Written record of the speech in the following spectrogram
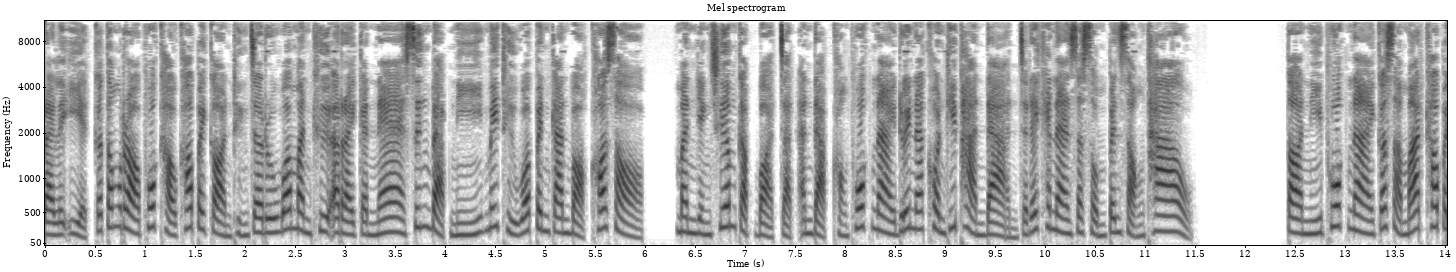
รายละเอียดก็ต้องรอพวกเขาเข้าไปก่อนถึงจะรู้ว่ามันคืออะไรกันแน่ ซึ่งแบบนี้ไม่ถือว่าเป็นการบอกข้อสอบ มันยังเชื่อมกับบอร์ดจัดอันดับของพวกนายด้วยนะคนที่ผ่านด่านจะได้คะแนนสะสมเป็นสองเท่า ตอนนี้พวกนายก็สามารถเข้าไป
